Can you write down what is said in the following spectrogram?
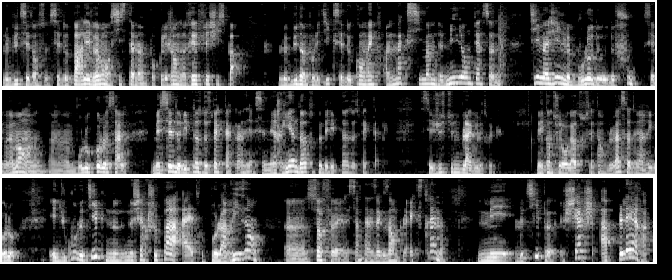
le but, c'est de parler vraiment au système pour que les gens ne réfléchissent pas. Le but d'un politique, c'est de convaincre un maximum de millions de personnes. T'imagines le boulot de, fou, c'est vraiment un, boulot colossal. Mais c'est de l'hypnose de spectacle, hein. ce n'est rien d'autre que de l'hypnose de spectacle. C'est juste une blague le truc. Mais quand tu le regardes sous cet angle-là, ça devient rigolo. Et du coup, le type ne, cherche pas à être polarisant, euh, sauf euh, certains exemples extrêmes, mais le type cherche à plaire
